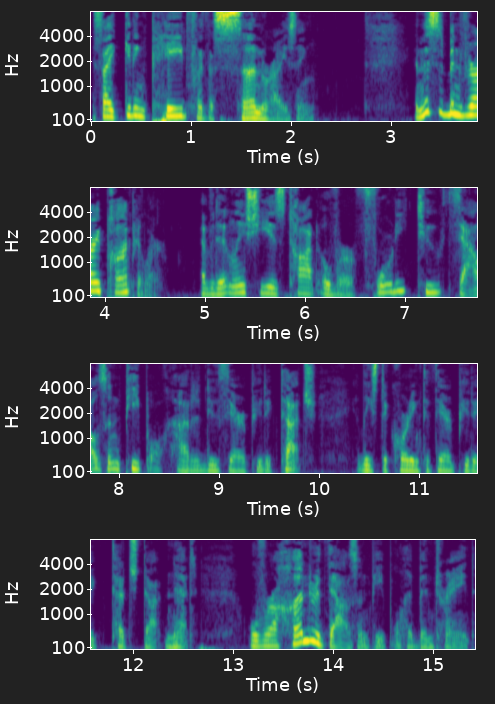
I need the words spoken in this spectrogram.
It's like getting paid for the sun rising. And this has been very popular. Evidently, she has taught over 42,000 people how to do therapeutic touch, at least according to therapeutictouch.net. Over 100,000 people have been trained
